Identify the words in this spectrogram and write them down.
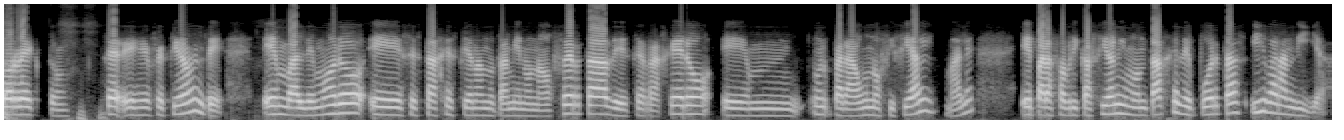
Correcto, efectivamente. En Valdemoro eh, se está gestionando también una oferta de cerrajero em, para un oficial, ¿vale? Eh, para fabricación y montaje de puertas y barandillas.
